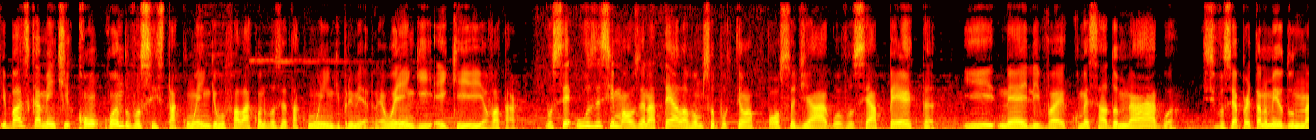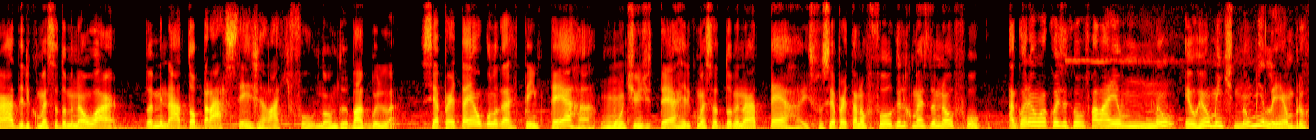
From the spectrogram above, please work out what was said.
E basicamente, com, quando você está com o Eng, eu vou falar quando você está com o Eng primeiro, né? O Eng, a.k.a. Avatar. Você usa esse mouse na tela, vamos supor que tem uma poça de água. Você aperta e, né, ele vai começar a dominar a água. Se você apertar no meio do nada, ele começa a dominar o ar. Dominar, dobrar, seja lá que for o nome do bagulho lá. Se apertar em algum lugar que tem terra, um montinho de terra, ele começa a dominar a terra. E se você apertar no fogo, ele começa a dominar o fogo. Agora é uma coisa que eu vou falar, eu não, eu realmente não me lembro.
